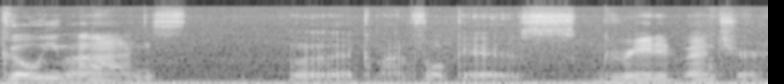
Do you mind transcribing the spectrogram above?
Goemons. Uh, come on, focus. Great adventure.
